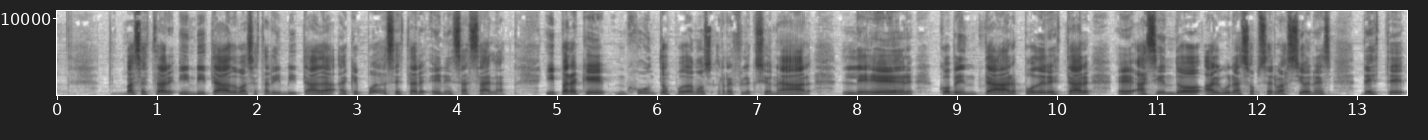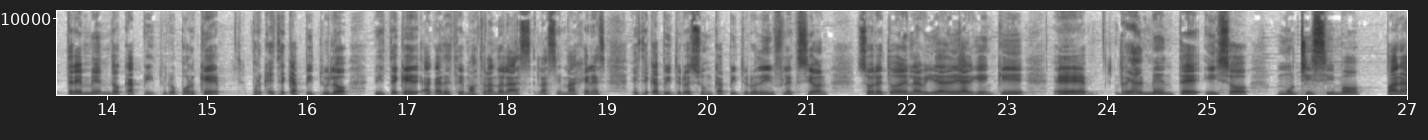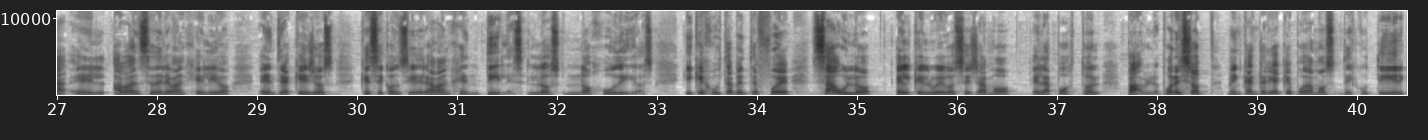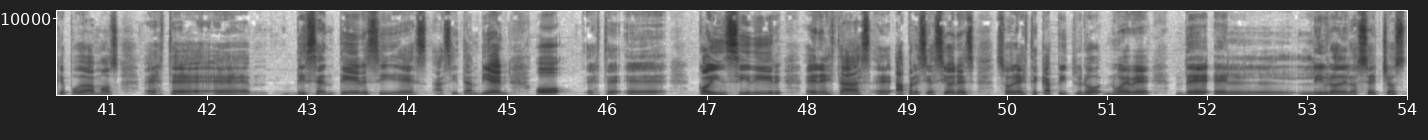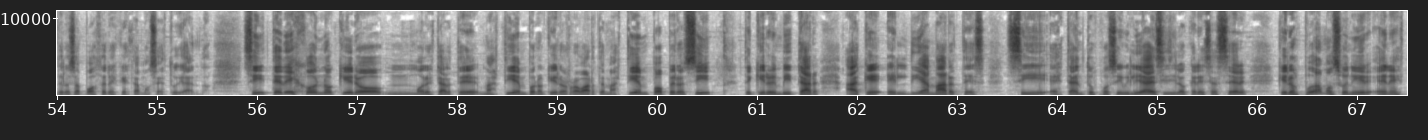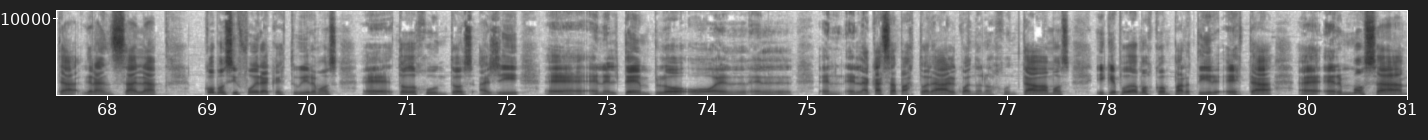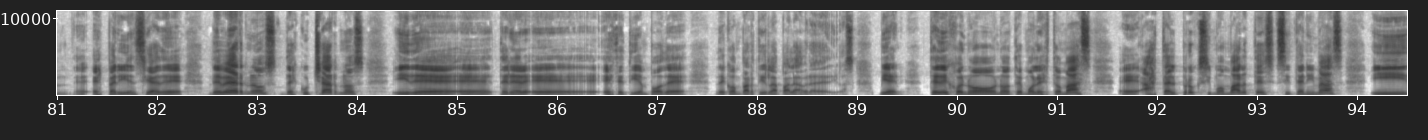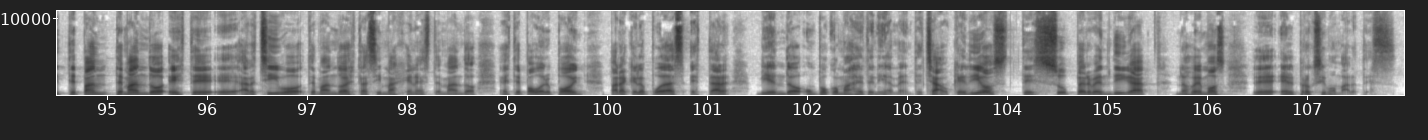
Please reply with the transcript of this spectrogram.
vas a estar invitado, vas a estar invitada a que puedas estar en esa sala y para que juntos podamos reflexionar, leer, comentar, poder estar eh, haciendo algunas observaciones de este tremendo capítulo. ¿Por qué? Porque este capítulo, viste que acá te estoy mostrando las, las imágenes, este capítulo es un capítulo de inflexión, sobre todo en la vida de alguien que eh, realmente hizo muchísimo para el avance del Evangelio entre aquellos que se consideraban gentiles, los no judíos, y que justamente fue Saulo el que luego se llamó el apóstol Pablo. Por eso me encantaría que podamos discutir, que podamos este, eh, disentir si es así también, o este, eh, coincidir en estas eh, apreciaciones sobre este capítulo 9 del libro de los Hechos de los Apóstoles que estamos estudiando. ¿Sí? Te dejo, no quiero molestarte más tiempo, no quiero robarte más tiempo, pero sí te quiero invitar a que el día martes, si está en tus posibilidades y si lo querés hacer, que nos podamos unir en esta gran sala como si fuera que estuviéramos eh, todos juntos allí eh, en el templo o en, la casa pastoral cuando nos juntábamos y que podamos compartir esta eh, hermosa experiencia de, vernos, de escucharnos y de tener este tiempo de, compartir la palabra de Dios. Bien, te dejo, no, no te molesto más. hasta el próximo martes, si te animás, y te, te mando este archivo, te mando estas imágenes, te mando este PowerPoint para que lo puedas estar viendo un poco más detenidamente. Chao, que Dios te super bendiga. Nos vemos eh, el próximo martes.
